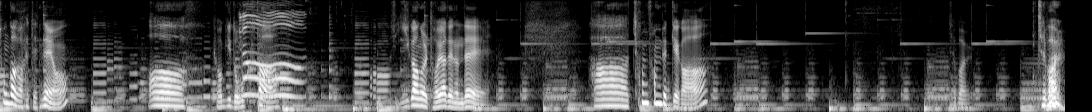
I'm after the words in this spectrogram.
통과가 됐네요. 아 벽이 너무 크다. 2강을 더 해야 되는데. 아 1300개가. 제발. 제발.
